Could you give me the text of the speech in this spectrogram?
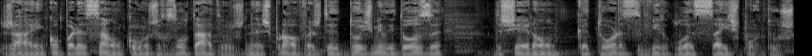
Já em comparação com os resultados nas provas de 2012, desceram 14,6 pontos.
